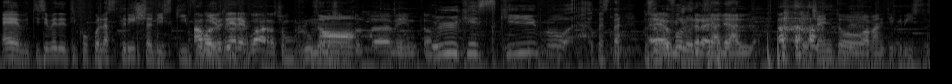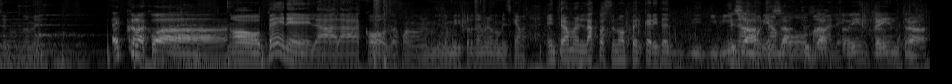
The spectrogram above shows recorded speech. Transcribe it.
Eh, ti si vede tipo quella striscia di schifo. Ah, vuoi dietro. vedere? Guarda, c'è un brufolo No. sotto il mento. Uh, che schifo. Eh, Questa, questo Eh, brufolo risale al 800 avanti Cristo, secondo me. Eccola qua. No, bene la, la- la cosa qua. Non mi, non mi ricordo nemmeno come si chiama. Entriamo nell'acqua, se no per carità di- divina esatto, moriamo esatto, male. esatto. Entra, entra.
